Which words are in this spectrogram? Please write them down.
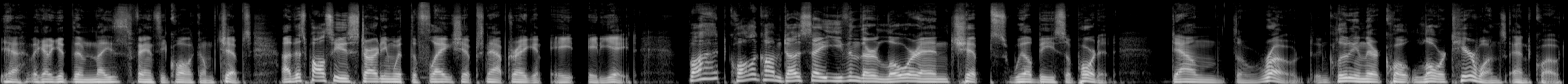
Yeah, they got to get them nice, fancy Qualcomm chips. Uh, this policy is starting with the flagship Snapdragon 888. But Qualcomm does say even their lower end chips will be supported down the road, including their quote lower tier ones, end quote.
